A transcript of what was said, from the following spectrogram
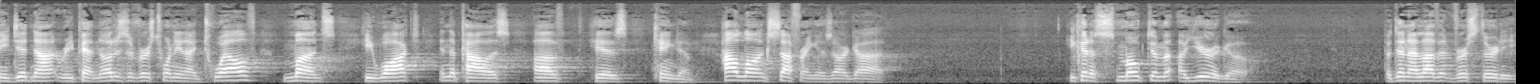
he did not repent. Notice in verse 29 12 months he walked in the palace of his kingdom. How long suffering is our God? He could have smoked him a year ago. But then I love it, verse 30.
